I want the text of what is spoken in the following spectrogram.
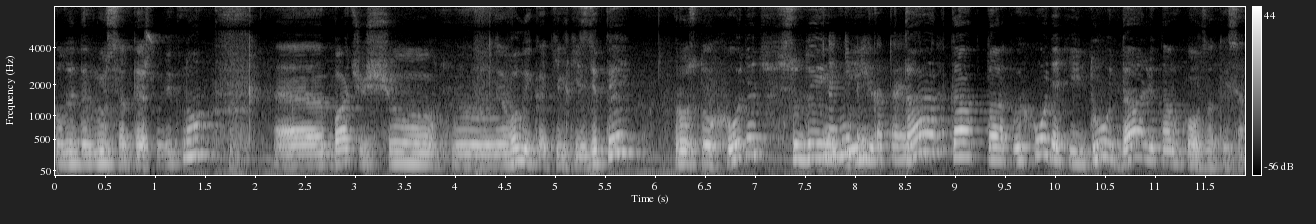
коли дивлюся теж у вікно, е, бачу, що велика кількість дітей просто ходять сюди. На Дніпрі і... катаються, Так, так, так. Виходять і йдуть далі там ковзатися.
